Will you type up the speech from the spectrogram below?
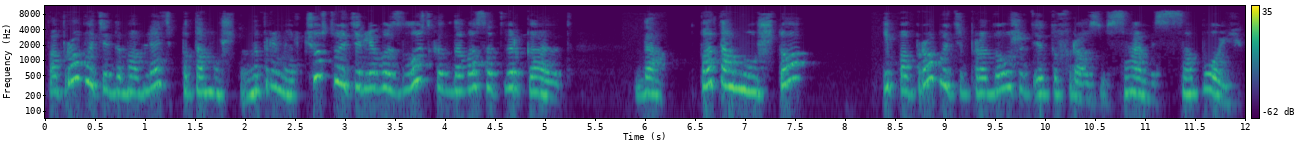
попробуйте добавлять «потому что». Например, чувствуете ли вы злость, когда вас отвергают? Да, потому что... И попробуйте продолжить эту фразу сами, с собой.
